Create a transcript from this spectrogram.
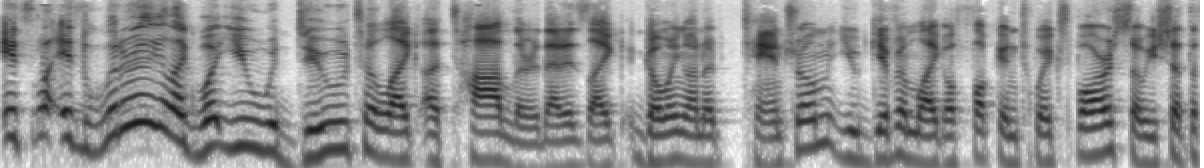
it's like it's literally like what you would do to like a toddler that is like going on a tantrum. You'd give him like a fucking Twix bar so he shut the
